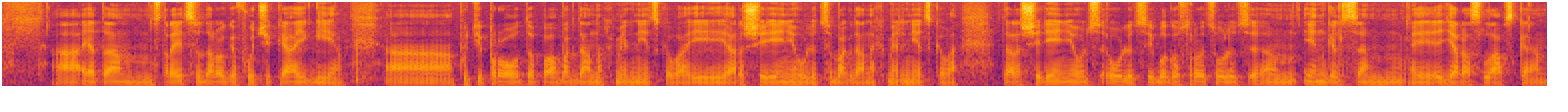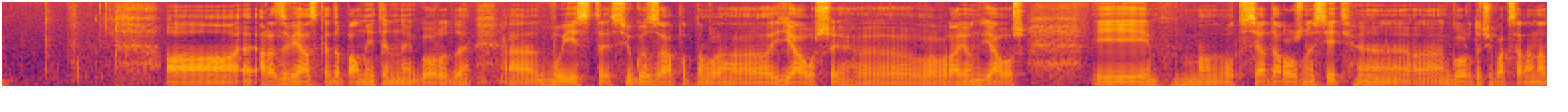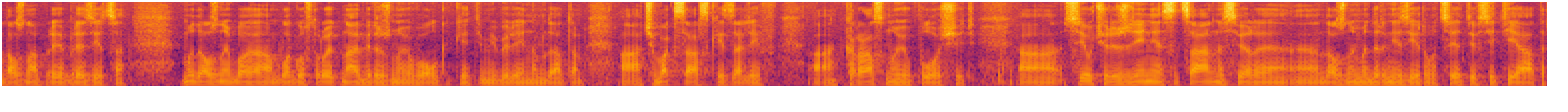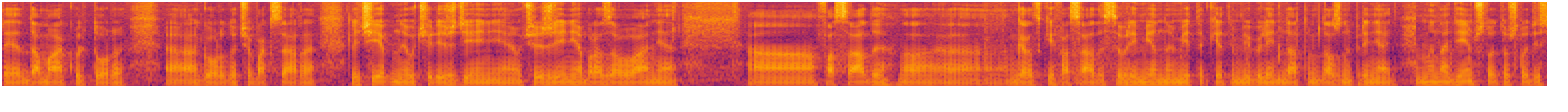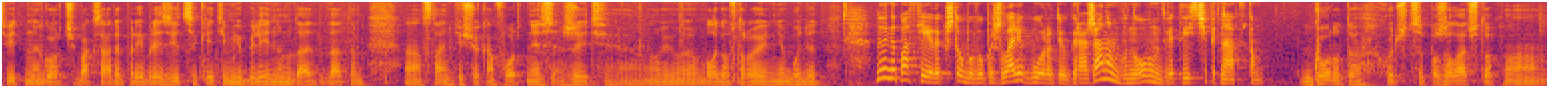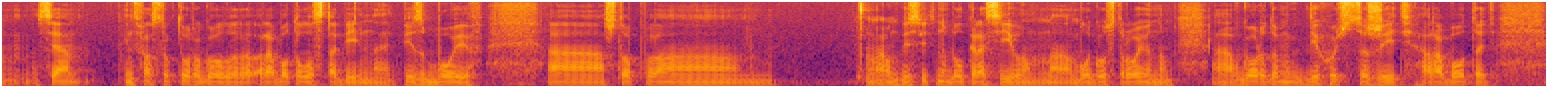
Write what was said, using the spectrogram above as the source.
это строительство дороги Фучика-Айги, а, путепровода по Богдана Хмельницкого и расширение улицы Богдана Хмельницкого. Это расширение улицы, и благоустройство улицы эм, Энгельса и Ярославская а, развязка дополнительная города, выезд с юго-западного э, Яуши э, в район Яуш. И вот вся дорожная сеть э, города Чебоксар, она должна преобразиться. Мы должны благоустроить набережную Волги к этим юбилейным датам, а, Чебоксарский залив, а, Красную площадь. А, все учреждения социальной сферы э, должны модернизироваться. Это все театры, дома культуры э, города Чебоксара, лечебные учреждения, учреждения образования, фасады, а, э, городские фасады современными к этим юбилейным датам должны принять. Мы надеемся, что это что действительно город Чебоксары преобразится к этим юбилейным датам, а, станет еще комфортнее жить, э, ну и благоустроение будет. Ну и напоследок, что бы вы пожелали городу и горожанам в новом 2015 -м? Городу хочется пожелать, чтобы вся инфраструктура города работала стабильно, без боев, а, чтобы а, он действительно был красивым, а, благоустроенным, в городом, где хочется жить, работать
